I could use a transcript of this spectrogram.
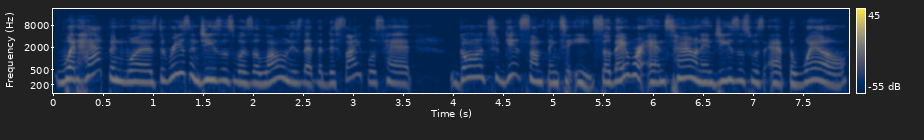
what happened was the reason Jesus was alone is that the disciples had gone to get something to eat. So they were in town, and Jesus was at the well.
